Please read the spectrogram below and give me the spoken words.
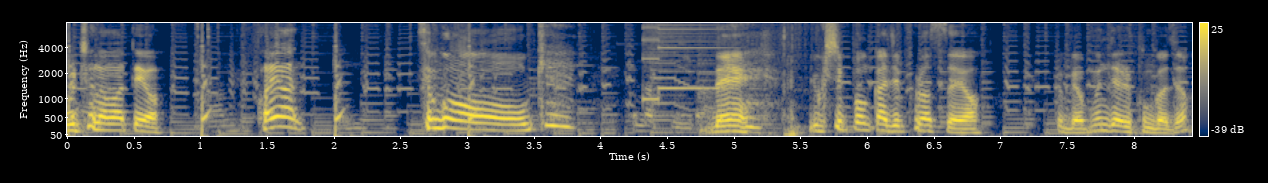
5초, 5초 남았대요. 3, 과연 2, 성공. 오케이. 끝났습니다. 네 60번까지 풀었어요. 그 몇 문제를 푼 거죠?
